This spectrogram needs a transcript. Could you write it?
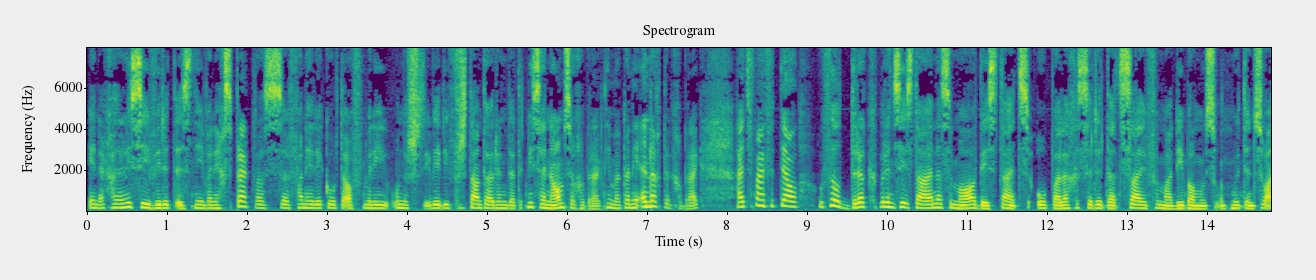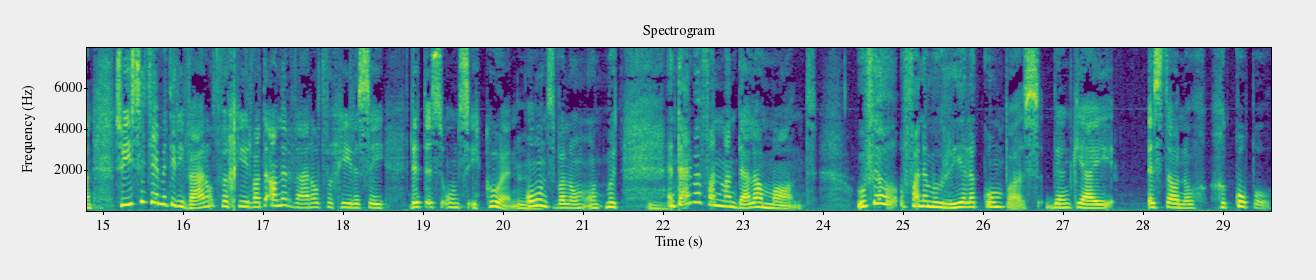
en ek gaan nou nie sê wie dit is nie want die gesprek was uh, van die rekord af met die onder jy weet die verstandhouding dat ek nie sy naam sou gebruik nie maar kan die inligting gebruik. Hy het vir my vertel hoeveel druk prinses Diana se ma destyds op hulle gesit het dat sy vir Madiba moes ontmoet en so aan. So hier sit jy met hierdie wêreldfiguur wat ander wêreldfigure sê dit is ons ikoon. Mm. Ons wil hom ontmoet. Mm. In terme van Mandela maand Hoeveel van 'n morele kompas dink jy is daar nog gekoppel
